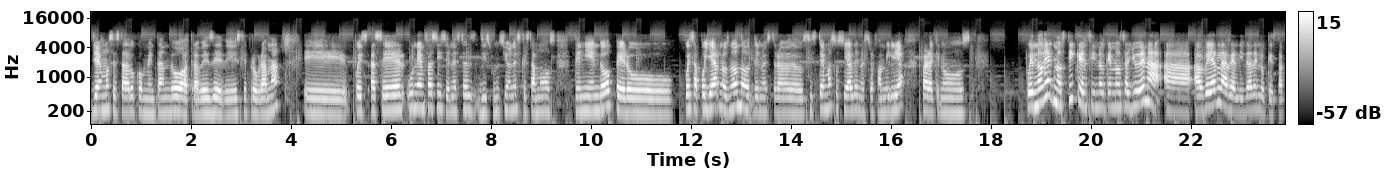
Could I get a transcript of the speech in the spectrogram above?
ya hemos estado comentando a través de, este programa. Eh, pues hacer un énfasis en estas disfunciones que estamos teniendo, pero pues apoyarnos, ¿no? De nuestro sistema social, de nuestra familia, para que nos, pues no diagnostiquen, sino que nos ayuden a, ver la realidad de lo que está,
